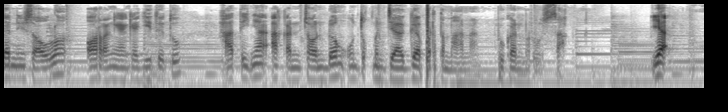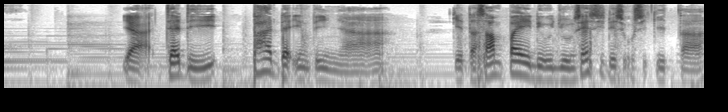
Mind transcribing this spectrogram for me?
dan insya Allah orang yang kayak gitu tuh hatinya akan condong untuk menjaga pertemanan bukan merusak. Ya. Ya jadi pada intinya kita sampai di ujung sesi diskusi kita.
